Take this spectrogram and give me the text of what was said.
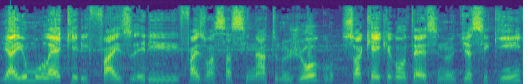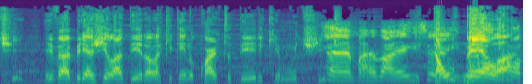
E aí o moleque ele faz, ele faz um assassinato no jogo. Só que aí o que acontece? No dia seguinte, ele vai abrir a geladeira lá que tem no quarto dele, que é muito chique. É, mas, é isso tá um pé lá.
